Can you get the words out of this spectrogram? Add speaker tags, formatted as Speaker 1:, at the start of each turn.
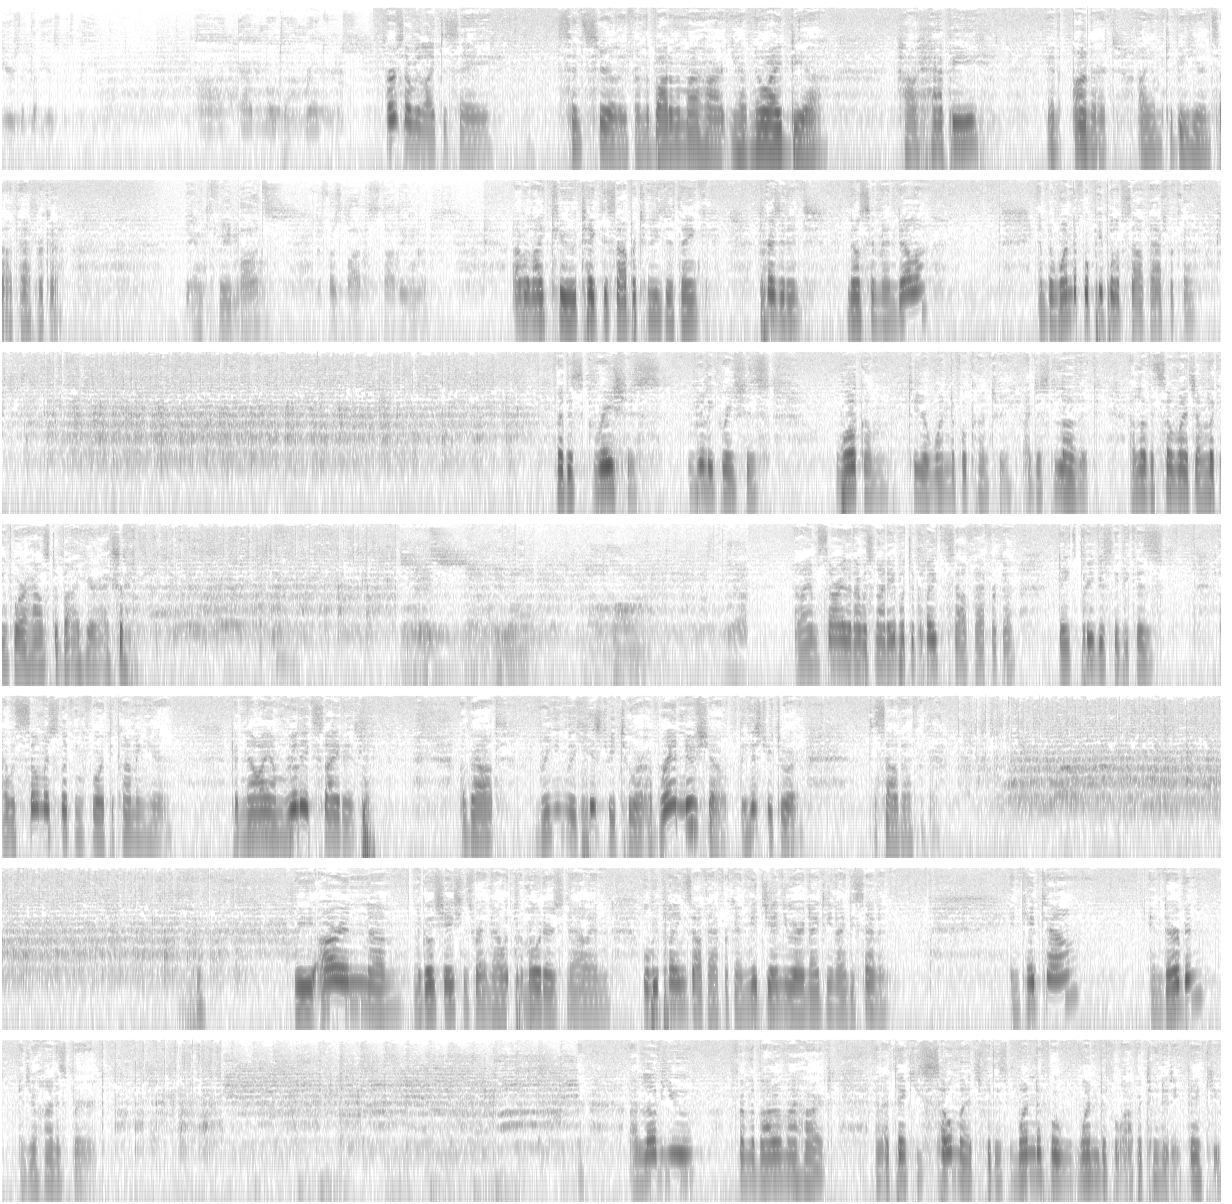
Speaker 1: years ago is with me uh, at Motown Records. First, I would like to say sincerely from the bottom of my heart, you have no idea how happy and honored I am to be here in South Africa.
Speaker 2: In three parts, the first part starting.
Speaker 1: I would like to take this opportunity to thank President Nelson Mandela and the wonderful people of South Africa for this gracious, really gracious welcome to your wonderful country. I just love it. I love it so much. I'm looking for a house to buy here, actually. And I am sorry that I was not able to play South Africa dates previously because I was so much looking forward to coming here. But now I am really excited about bringing the history tour, a brand new show, the history tour, to South Africa. We are in um, negotiations right now with promoters now, and we'll be playing South Africa in mid-January 1997 in Cape Town, in Durban, and Johannesburg. I love you from the bottom of my heart, and I thank you so much for this wonderful, wonderful opportunity. Thank you.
